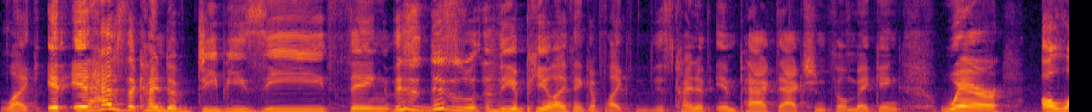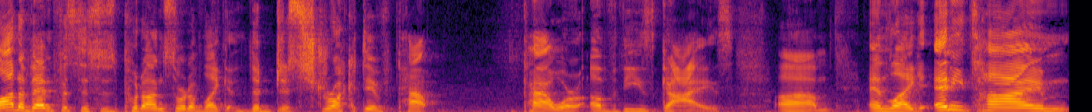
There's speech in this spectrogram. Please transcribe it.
like it, it has the kind of DBZ thing. This is this is the appeal I think of like this kind of impact action filmmaking where a lot of emphasis is put on sort of like the destructive power power of these guys. Um, and like anytime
